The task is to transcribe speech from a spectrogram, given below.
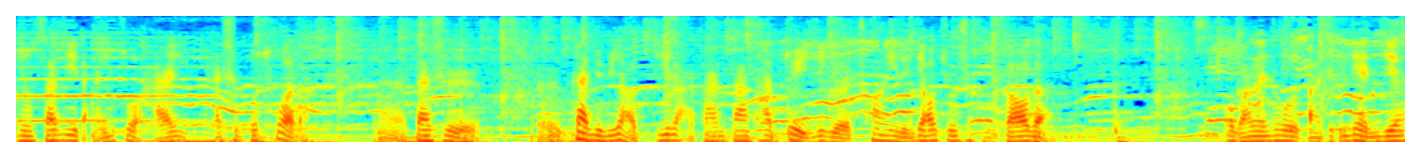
用 3D 打印做还还是不错的，呃，但是呃概率比较低了，但但他对这个创意的要求是很高的。我完了之后，把这个链接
